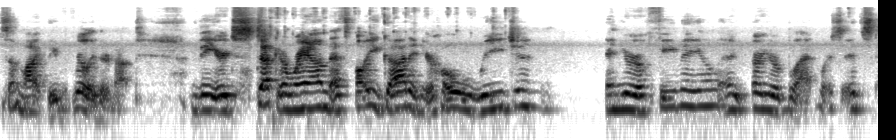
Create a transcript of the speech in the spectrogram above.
some might be, but really they're not. You're stuck around. That's all you got in your whole region, and you're a female or you're black. It's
